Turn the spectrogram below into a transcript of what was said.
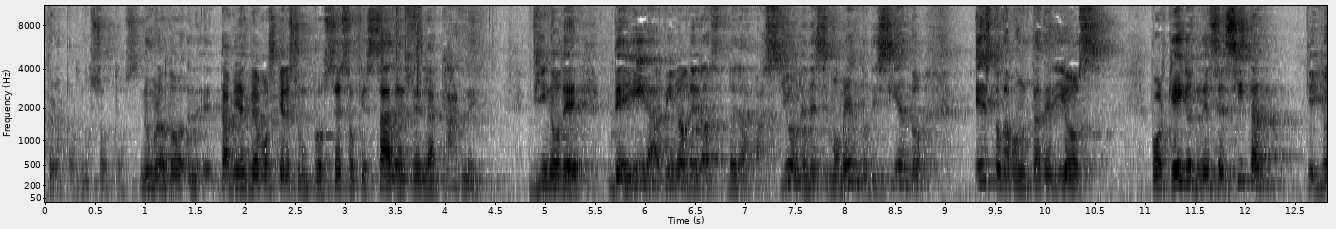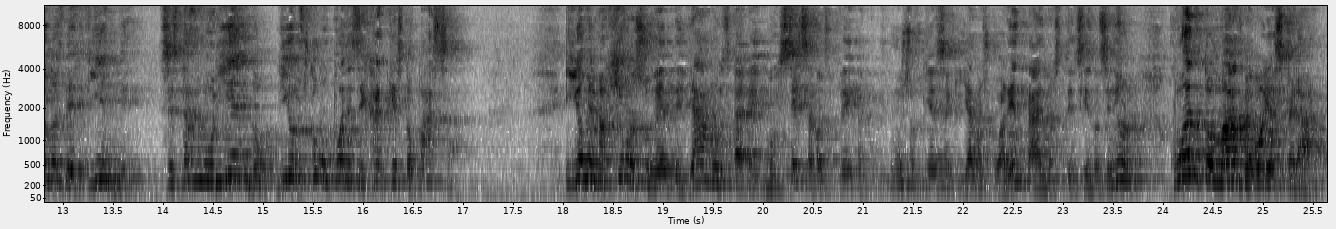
pero por nosotros. Número dos, eh, también vemos que es un proceso que sale de la carne vino de, ira, vino de la, pasión en ese momento, diciendo, esto es la voluntad de Dios, porque ellos necesitan que yo los defiende. Se están muriendo. Dios, ¿cómo puedes dejar que esto pasa? Y yo me imagino en su mente, ya eh, Moisés a los muchos piensan que ya a los 40 años diciendo, Señor, ¿cuánto más me voy a esperar?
